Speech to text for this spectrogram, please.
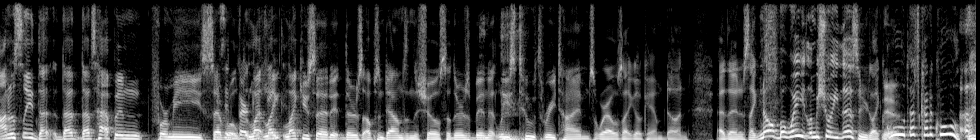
Honestly that that that's happened for me several Burger like like like you said it, there's ups and downs in the show so there's been at least two three times where i was like okay i'm done and then it's like no but wait let me show you this and you're like Yeah. oh that's kind of cool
